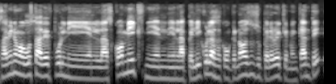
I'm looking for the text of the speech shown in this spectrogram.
O sea, a mí no me gusta Deadpool ni en las cómics, ni en, ni en la película, o sea, como que no es un superhéroe que me encante.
